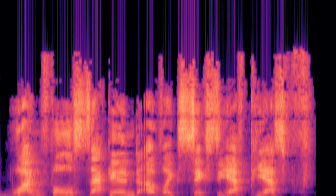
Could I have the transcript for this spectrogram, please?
one full second of like 60 FPS f-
